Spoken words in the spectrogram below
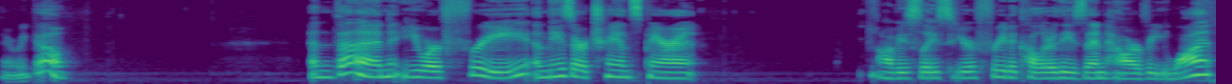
There we go. And then you are free, and these are transparent, obviously, so you're free to color these in however you want.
